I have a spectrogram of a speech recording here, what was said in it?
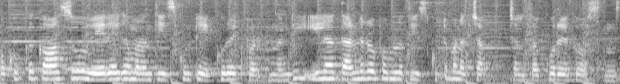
ఒక్కొక్క కాసు వేరేగా మనం తీసుకుంటే ఎక్కువ రేట్ పడుతుందండి. ఇలా దండ రూపంలో తీసుకుంటే మనకు చాలా తక్కువ రేట్ వస్తుంది.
